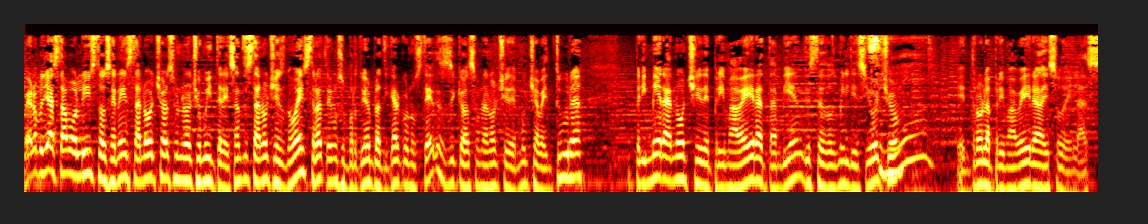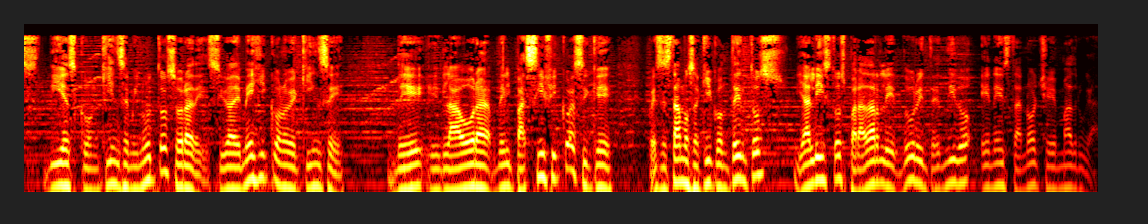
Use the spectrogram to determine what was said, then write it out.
Bueno, pues ya estamos listos en esta noche. Va a ser una noche muy interesante. Esta noche es nuestra. Tenemos oportunidad de platicar con ustedes. Así que va a ser una noche de mucha aventura primera noche de primavera también de este 2018. Sí. Entró la primavera, eso de las 10 con 15 minutos, hora de Ciudad de México, 9.15 de la hora del Pacífico. Así que, pues estamos aquí contentos, ya listos para darle duro entendido en esta noche madrugada.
